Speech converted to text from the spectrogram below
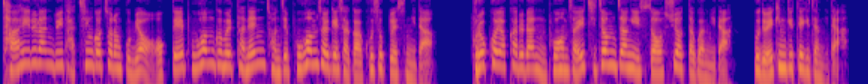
자해를 한 뒤 다친 것처럼 꾸며 억대의 보험금을 타낸 전직 보험 설계사가 구속됐습니다. 브로커 역할을 한 보험사의 지점장이 있어 쉬었다고 합니다. 보도에 김규태 기자입니다.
